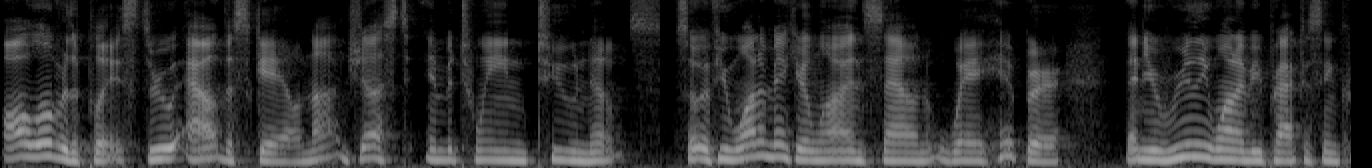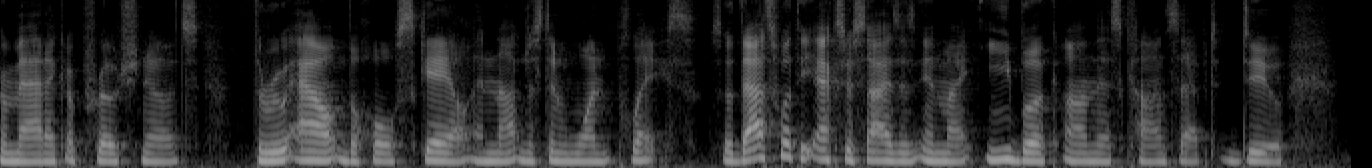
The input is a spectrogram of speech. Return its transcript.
all over the place throughout the scale, not just in between two notes. So if you want to make your lines sound way hipper, then you really want to be practicing chromatic approach notes throughout the whole scale and not just in one place. So that's what the exercises in my ebook on this concept do.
